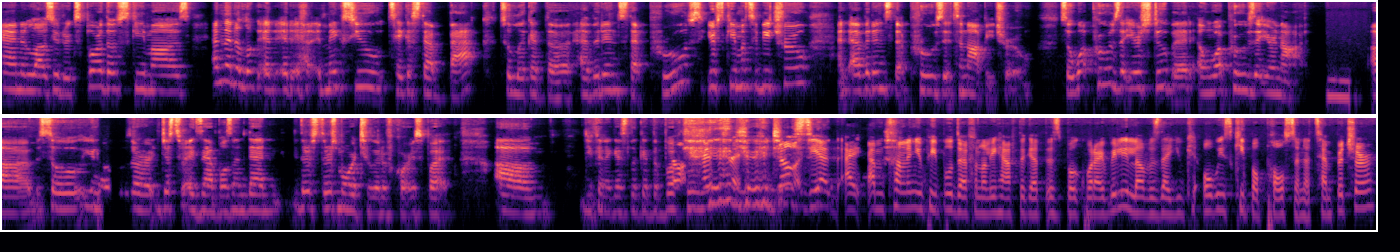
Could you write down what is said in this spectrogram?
And it allows you to explore those schemas. And then it look it, it, it makes you take a step back to look at the evidence that proves your schema to be true and evidence that proves it to not be true. So what proves that you're stupid and what proves that you're not mm-hmm. uh, so you know those are just examples and then there's there's more to it of course but um, you can, I guess, look at the book. No, no yeah, I, am telling you, people definitely have to get this book. What I really love is that you can always keep a pulse and a temperature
